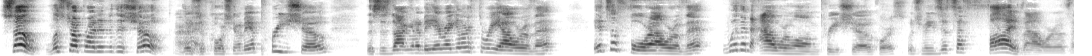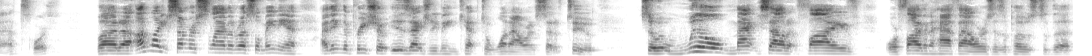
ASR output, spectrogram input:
So let's jump right into this show. All There's right. of course going to be a pre-show. This is not going to be a regular three-hour event. It's a four-hour event with an hour-long pre-show, Of course. which means it's a five-hour event. Of course. But uh, unlike SummerSlam and WrestleMania, I think the pre-show is actually being kept to one hour instead of two, so it will max out at five or five and a half hours as opposed to the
